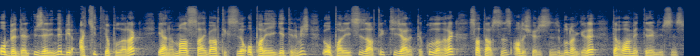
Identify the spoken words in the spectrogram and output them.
o bedel üzerinde bir akit yapılarak yani mal sahibi artık size o parayı getirmiş ve o parayı siz artık ticarette kullanarak satarsınız, alışverişinizi buna göre devam ettirebilirsiniz.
